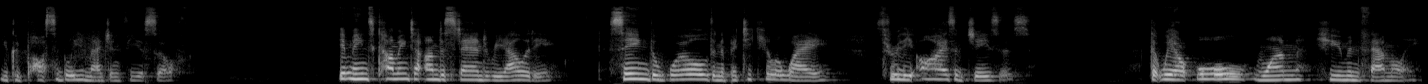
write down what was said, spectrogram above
you could possibly imagine for yourself. It means coming to understand reality, seeing the world in a particular way through the eyes of Jesus, that we are all one human family,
